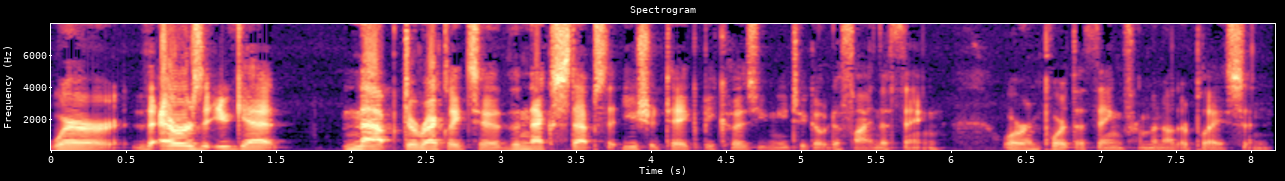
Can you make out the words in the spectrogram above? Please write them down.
where the errors that you get map directly to the next steps that you should take because you need to go define the thing or import the thing from another place. And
